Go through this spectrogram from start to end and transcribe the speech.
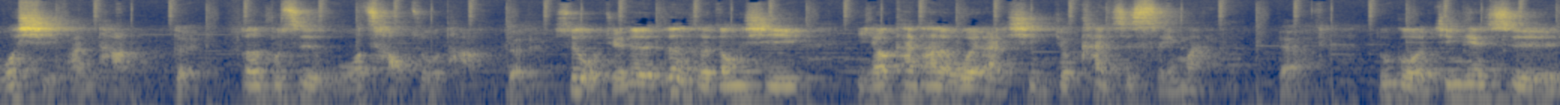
我喜欢它，对而不是我炒作它。对所以我觉得任何东西你要看它的未来性，就看是谁买的。对啊，如果今天是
